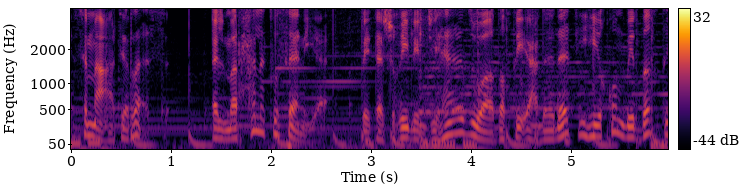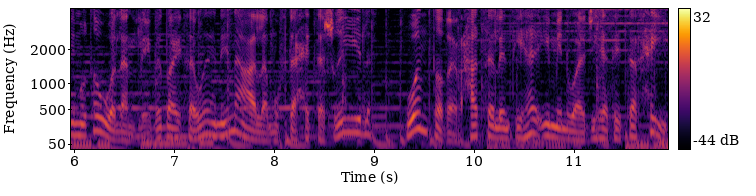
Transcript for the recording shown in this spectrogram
سماعة الرأس. المرحلة الثانية. لتشغيل الجهاز وضبط إعداداته قم بالضغط مطولا لبضع ثوان على مفتاح التشغيل وانتظر حتى الانتهاء من واجهة الترحيب.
